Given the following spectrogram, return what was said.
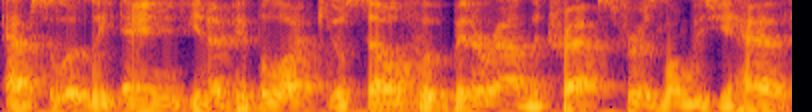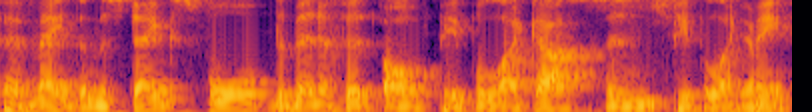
Absolutely. And, you know, people like yourself who have been around the traps for as long as you have, have made the mistakes for the benefit of people like us and people like yep. me.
